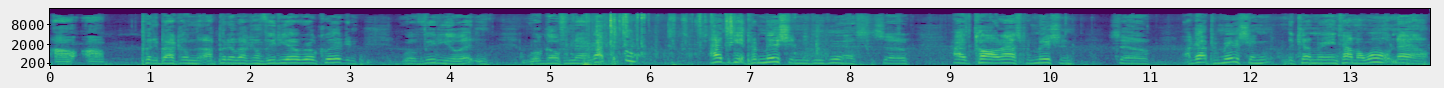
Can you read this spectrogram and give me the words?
I'll, I'll put it back on. The, I'll put it back on video real quick, and we'll video it, and we'll go from there. I got to, ooh, I had to get permission to do this, so I had to call and ask permission. So I got permission to come here anytime I want now.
